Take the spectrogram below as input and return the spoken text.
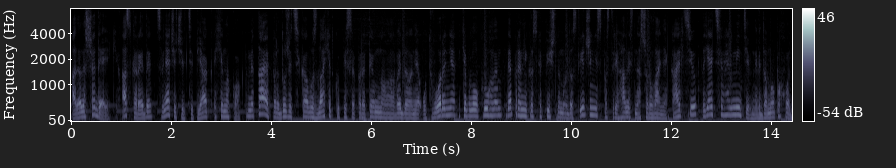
але лише деяких: аскариди, свинячий чівціп'як, ехінокок. Пам'ятаю про дуже цікаву знахідку після оперативного видалення утворення, яке було округлим, де при мікроскопічному дослідженні спостерігались нашарування кальцію та яйців гельмінтів невідомого походження.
